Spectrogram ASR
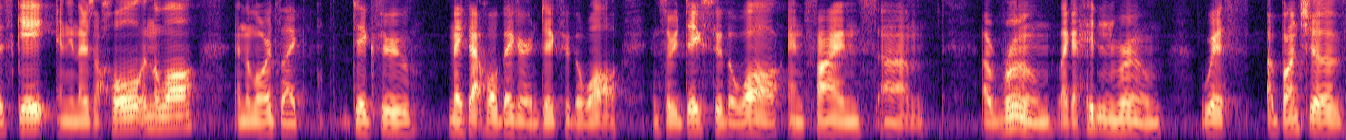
this gate, and then there's a hole in the wall, and the Lord's like, dig through, make that hole bigger, and dig through the wall. And so he digs through the wall and finds um, a room, like a hidden room, with a bunch of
